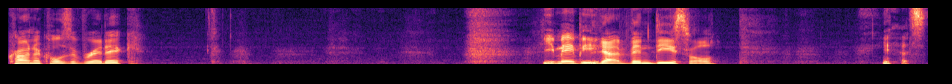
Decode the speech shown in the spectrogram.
Chronicles of Riddick. He may be. You got Vin Diesel. Yes.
